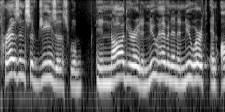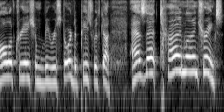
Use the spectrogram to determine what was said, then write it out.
presence of Jesus will inaugurate a new heaven and a new earth, and all of creation will be restored to peace with God. As that timeline shrinks,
